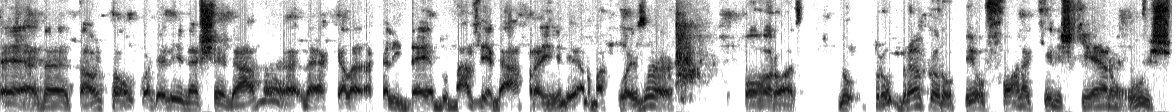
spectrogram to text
É, né, tal. Então, quando ele né, chegava, né, aquela, aquela ideia do navegar para ele era uma coisa horrorosa. Para o branco europeu, fora aqueles que eram os,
